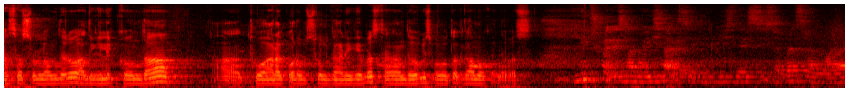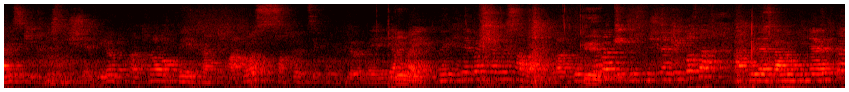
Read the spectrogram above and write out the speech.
დასასრულამდე, რომ ადგილი ქონდა თუ არა კორუფციულ გარიგებას თანამდებობის პროდუქტად გამოყენებას. მიჩვენის ანუ ის არის ერთი ბიზნესი, სადაც ანუ არ არის კითხვის ნიშნები, რომ თქვა რომ ვერ გათვალოს სახელმწიფო მიგრონერია, აი მექნება შემოსავალი, რა კითხვის ნიშნები იყოს და აპირად გამომდინარეება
